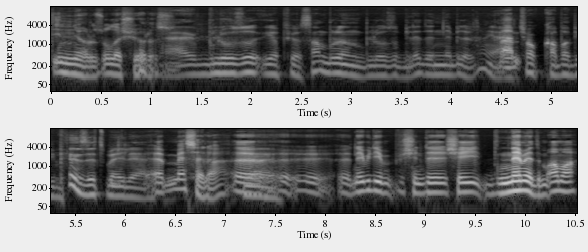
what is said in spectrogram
Dinliyoruz, ulaşıyoruz. Yani bluzu yapıyorsan buranın bluzu bile denilebilir değil mi? Yani ben, çok kaba bir benzetmeyle yani. E, mesela e, e, e, ne bileyim şimdi şey dinlemedim ama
